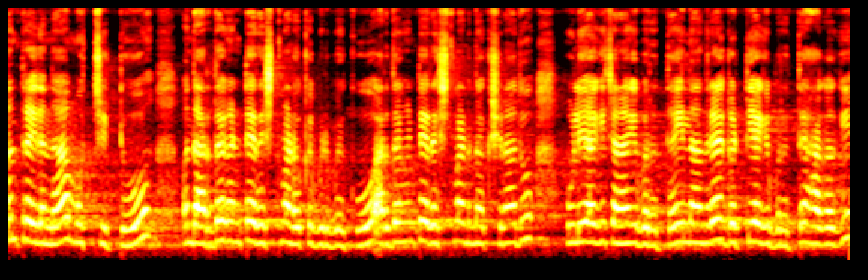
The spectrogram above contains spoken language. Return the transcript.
ನಂತರ ಇದನ್ನು ಮುಚ್ಚಿಟ್ಟು ಒಂದು ಅರ್ಧ ಗಂಟೆ ರೆಸ್ಟ್ ಮಾಡೋಕ್ಕೆ ಬಿಡಬೇಕು. ಅರ್ಧ ಗಂಟೆ ರೆಸ್ಟ್ ಮಾಡಿದ ತಕ್ಷಣ ಅದು ಹುಳಿಯಾಗಿ ಚೆನ್ನಾಗಿ ಬರುತ್ತೆ, ಇಲ್ಲಾಂದರೆ ಗಟ್ಟಿಯಾಗಿ ಬರುತ್ತೆ. ಹಾಗಾಗಿ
